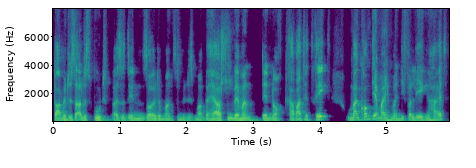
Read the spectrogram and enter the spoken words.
damit ist alles gut. Also den sollte man zumindest mal beherrschen, wenn man denn noch Krawatte trägt. Und man kommt ja manchmal in die Verlegenheit,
